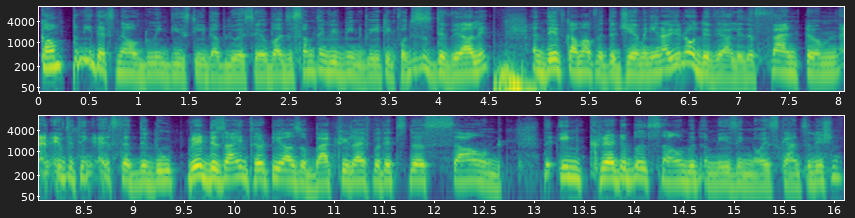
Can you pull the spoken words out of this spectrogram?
company that's now doing these TWS earbuds is something we've been waiting for. This is Devialet, and they've come up with the Gemini. Now, you know Devialet, the Phantom, and everything else that they do. Great design, 30 hours of battery life, but it's the sound, the incredible sound with amazing noise cancellation.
